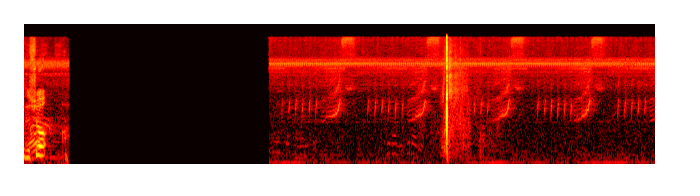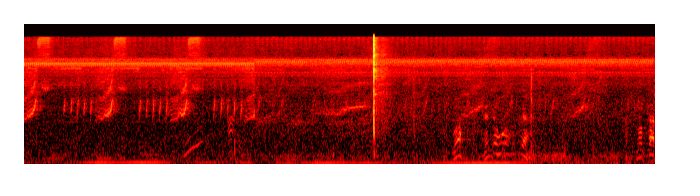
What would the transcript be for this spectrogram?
ナイスショ全然ほらや乗った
